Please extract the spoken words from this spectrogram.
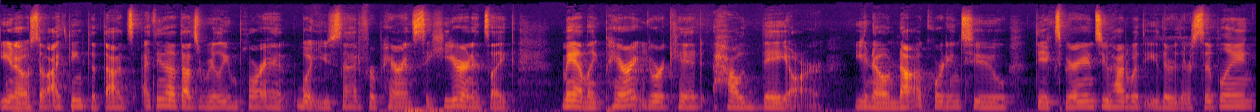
you know so i think that that's i think that that's really important what you said for parents to hear. And it's like man like parent your kid how they are you know not according to the experience you had with either their sibling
